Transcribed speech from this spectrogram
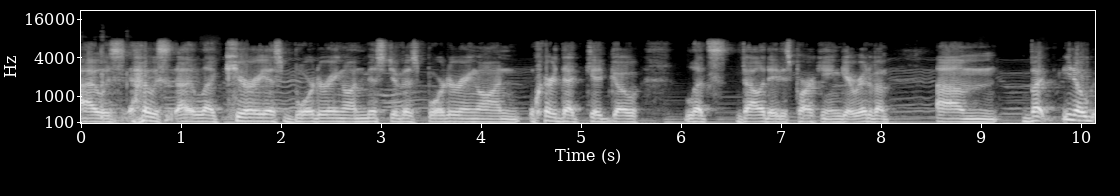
I was, I was uh, like curious, bordering on mischievous, bordering on where'd that kid go? Let's validate his parking and get rid of him. Um, but you know,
